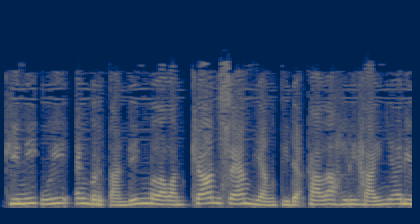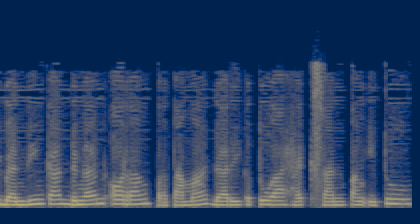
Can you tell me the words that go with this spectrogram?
Kini Kui Eng bertanding melawan Ken Sam yang tidak kalah lihainya dibandingkan dengan orang pertama dari ketua Heksan Pang itu,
